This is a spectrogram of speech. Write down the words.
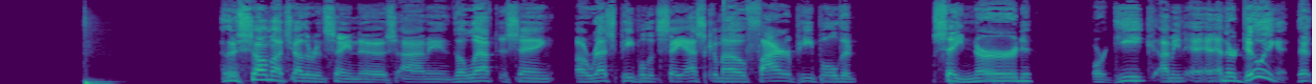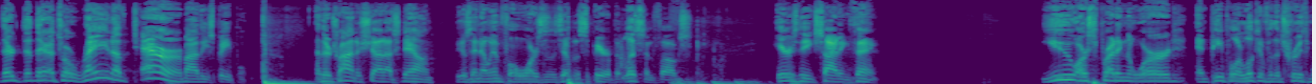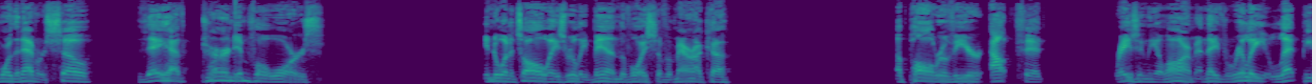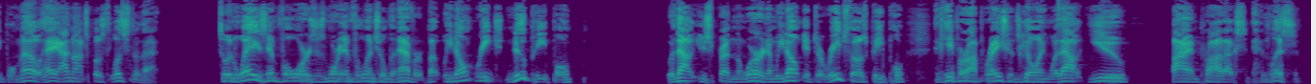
There's so much other insane news. I mean, the left is saying arrest people that say Eskimo, fire people that say nerd or geek. I mean, and and they're doing it. They're, they're, they're, it's a reign of terror by these people. And they're trying to shut us down because they know InfoWars is the tip of the spear. But listen, folks, here's the exciting thing. You are spreading the word, and people are looking for the truth more than ever. So they have turned InfoWars into what it's always really been the voice of America, a Paul Revere outfit raising the alarm. And they've really let people know hey, I'm not supposed to listen to that. So, in ways, InfoWars is more influential than ever, but we don't reach new people without you spreading the word. And we don't get to reach those people and keep our operations going without you buying products. And listen,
